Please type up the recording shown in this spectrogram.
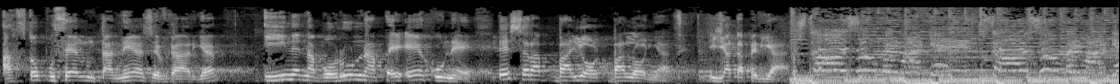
αυτό που θέλουν τα νέα ζευγάρια είναι να μπορούν να έχουν τέσσερα μπαλιό- μπαλόνια για τα παιδιά. Στο σούπερ μάρκετ, στο σούπερ μάρκετ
